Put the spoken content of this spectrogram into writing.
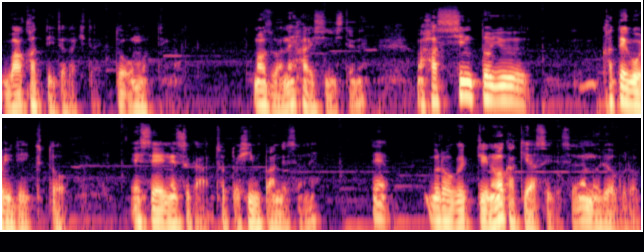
分かっていただきたいと思っています。まずはね配信してね、発信というカテゴリーでいくと SNS がちょっと頻繁ですよね。でブログっていうのは書きやすいですよね無料ブログ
